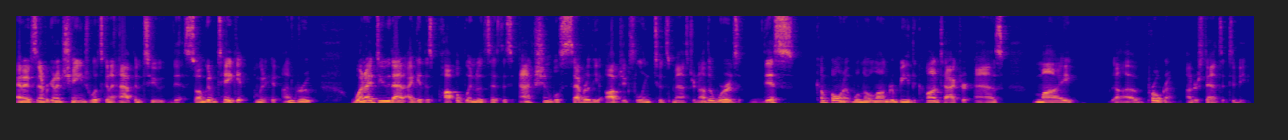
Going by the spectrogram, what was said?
and it's never going to change what's going to happen to this. So I'm going to take it, I'm going to hit ungroup. When I do that, I get this pop-up window that says this action will sever the object's link to its master. In other words, this component will no longer be the contactor as my uh, program understands it to be.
